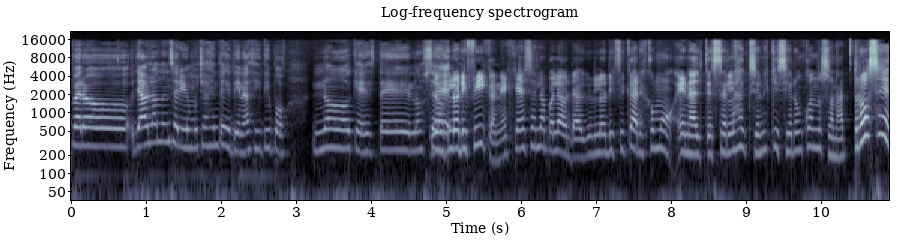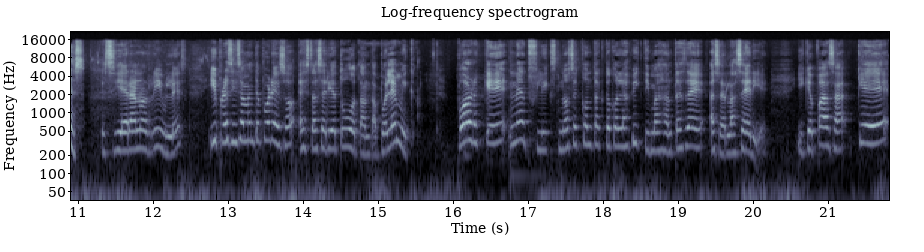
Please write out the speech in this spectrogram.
pero ya hablando en serio, hay mucha gente que tiene así tipo, no, que este, no Los sé. glorifican, es que esa es la palabra, glorificar, es como enaltecer las acciones que hicieron cuando son atroces. si eran horribles. Y precisamente por eso esta serie tuvo tanta polémica. Porque Netflix no se contactó con las víctimas antes de hacer la serie. ¿Y qué pasa? Que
